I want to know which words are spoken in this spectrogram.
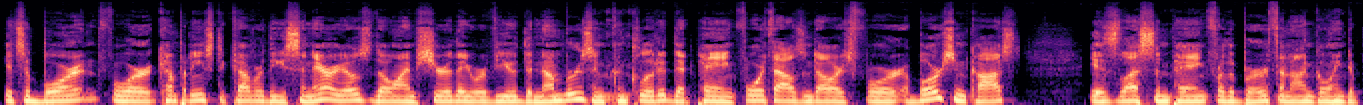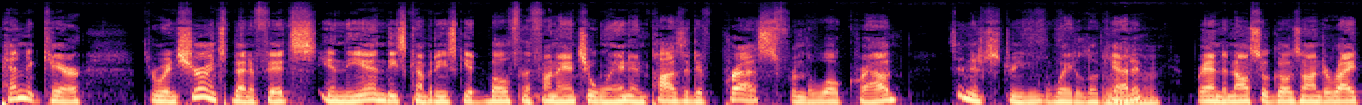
It's abhorrent for companies to cover these scenarios, though I'm sure they reviewed the numbers and concluded that paying $4,000 for abortion costs is less than paying for the birth and ongoing dependent care through insurance benefits. In the end, these companies get both the financial win and positive press from the woke crowd. It's an interesting way to look at it. Mm-hmm. Brandon also goes on to write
